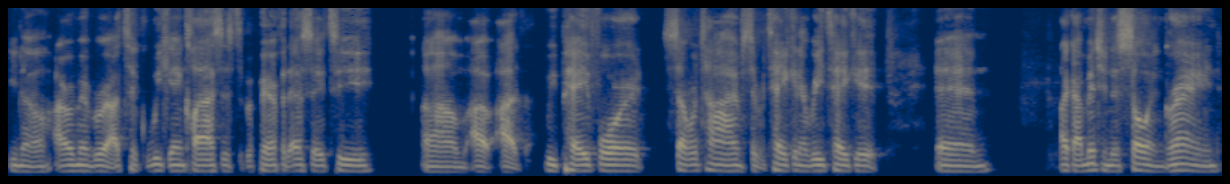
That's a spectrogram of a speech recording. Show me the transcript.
you know, I remember I took weekend classes to prepare for the SAT. Um, I, I we paid for it several times to take it and retake it, and like I mentioned, it's so ingrained.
